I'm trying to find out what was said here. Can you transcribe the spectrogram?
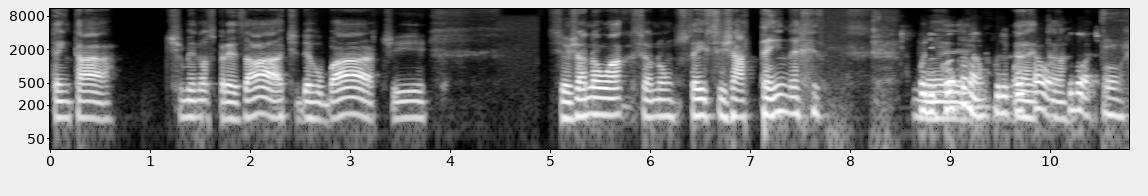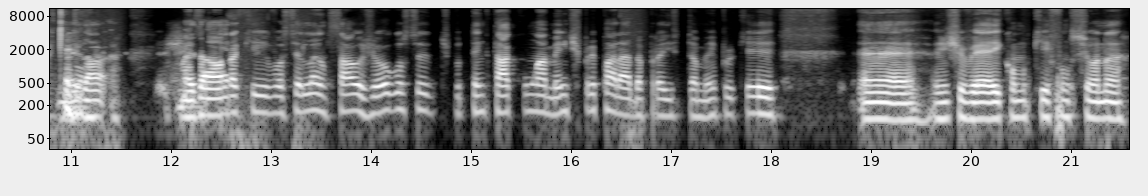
tentar te menosprezar, te derrubar, te se eu já não há- se eu não sei se já tem, né? Por Mas- enquanto não, por enquanto é, tá ótimo, tudo ótimo. Pô, que Mas mas a hora que você lançar o jogo, você tipo, tem que estar com a mente preparada para isso também, porque é, a gente vê aí como que funciona,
